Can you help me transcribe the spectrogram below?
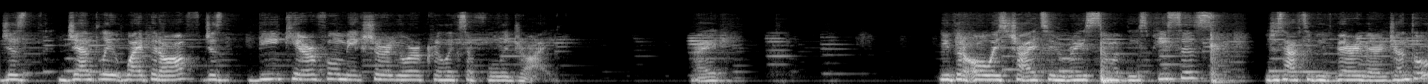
just gently wipe it off. Just be careful, make sure your acrylics are fully dry. Right? You could always try to erase some of these pieces. You just have to be very, very gentle.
